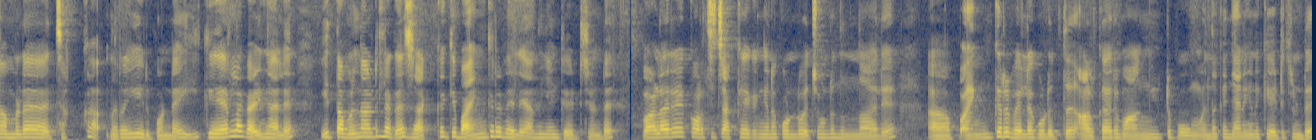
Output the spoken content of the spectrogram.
നമ്മുടെ ചക്ക നിറയെ ഇരിപ്പുണ്ട്. ഈ കേരള കഴിഞ്ഞാൽ ഈ തമിഴ്നാട്ടിലൊക്കെ ചക്കയ്ക്ക് ഭയങ്കര വിലയാണെന്ന് ഞാൻ കേട്ടിട്ടുണ്ട്. വളരെ കുറച്ച് ചക്കയൊക്കെ ഇങ്ങനെ കൊണ്ടുവച്ചുകൊണ്ട് നിന്നാൽ ഭയങ്കര വില കൊടുത്ത് ആൾക്കാർ വാങ്ങിയിട്ട് പോകും എന്നൊക്കെ ഞാനിങ്ങനെ കേട്ടിട്ടുണ്ട്.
